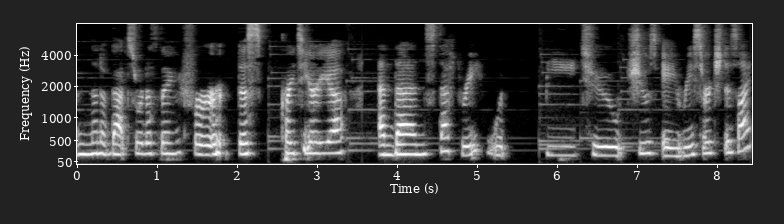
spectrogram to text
none of that sort of thing for this criteria. And then step three would be to choose a research design.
